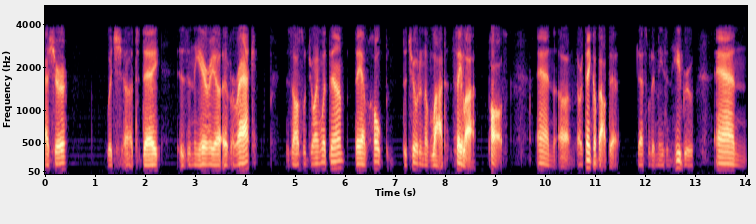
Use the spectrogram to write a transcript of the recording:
Ashur, which uh, today is in the area of Iraq, is also joined with them. They have hope, the children of Lot, Selah, pause, and uh, or think about that. That's what it means in Hebrew, and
